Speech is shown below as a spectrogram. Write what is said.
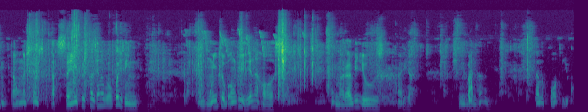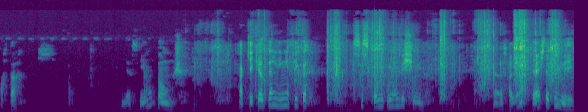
Então nós temos que estar sempre fazendo alguma coisinha. É muito bom viver na roça. É maravilhoso. Aí, ó. Achei banana. Está no ponto de cortar. E assim nós vamos. Aqui que as galinhas ficam ciscando e comendo bichinho. Elas fazem uma festa aqui no meio.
